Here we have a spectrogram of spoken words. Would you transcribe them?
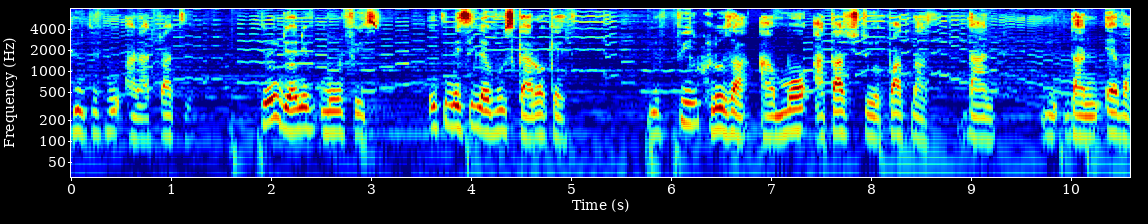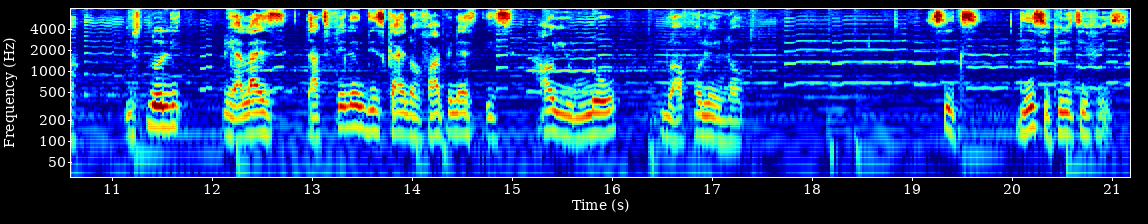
beautiful, and attractive. During the honeymoon phase, intimacy levels skyrocket. You feel closer and more attached to your partners than than ever. You slowly realize that feeling this kind of happiness is how you know you are falling in love. 6. The insecurity phase.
